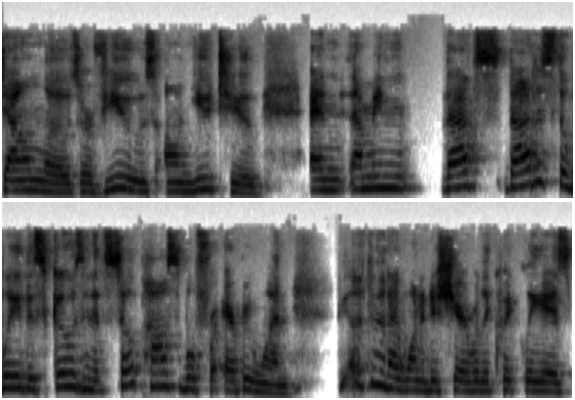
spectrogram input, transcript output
downloads or views on YouTube. And I mean, that's, that is the way this goes. And it's so possible for everyone. The other thing that I wanted to share really quickly is,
